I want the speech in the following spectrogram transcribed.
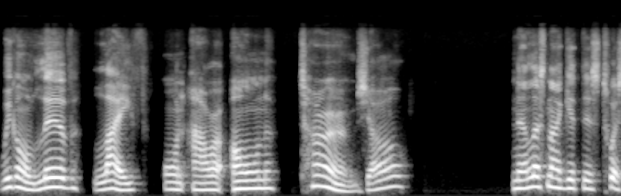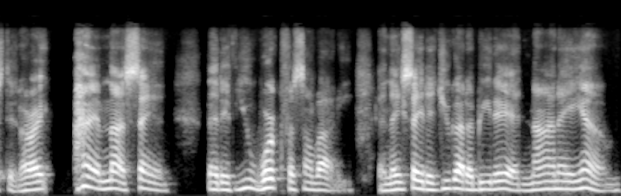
We're going to live life on our own terms, y'all. Now, let's not get this twisted, all right? I am not saying that if you work for somebody and they say that you got to be there at 9 a.m.,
